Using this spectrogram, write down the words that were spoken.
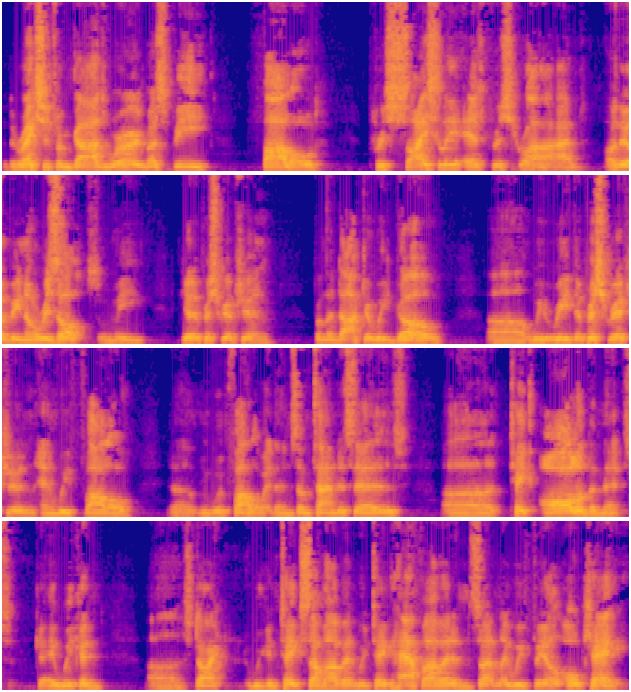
the direction from God's word must be followed precisely as prescribed, or there'll be no results. When we get a prescription from the doctor, we go, uh, we read the prescription, and we follow. Uh, we follow it. And sometimes it says, uh, take all of the medicine. Okay, we can uh, start. We can take some of it. We take half of it, and suddenly we feel okay.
